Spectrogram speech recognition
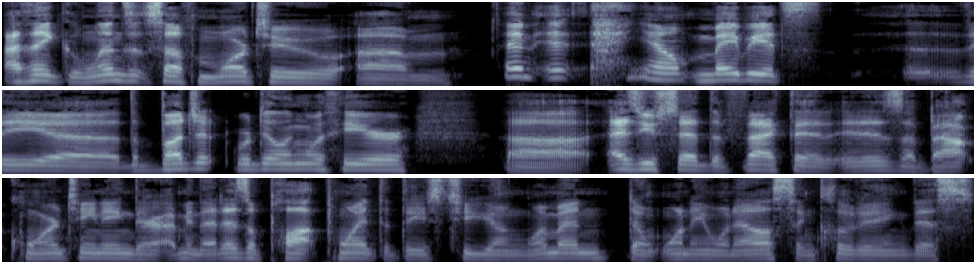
i think lends itself more to um and it, you know maybe it's the uh the budget we're dealing with here uh as you said the fact that it is about quarantining there i mean that is a plot point that these two young women don't want anyone else including this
